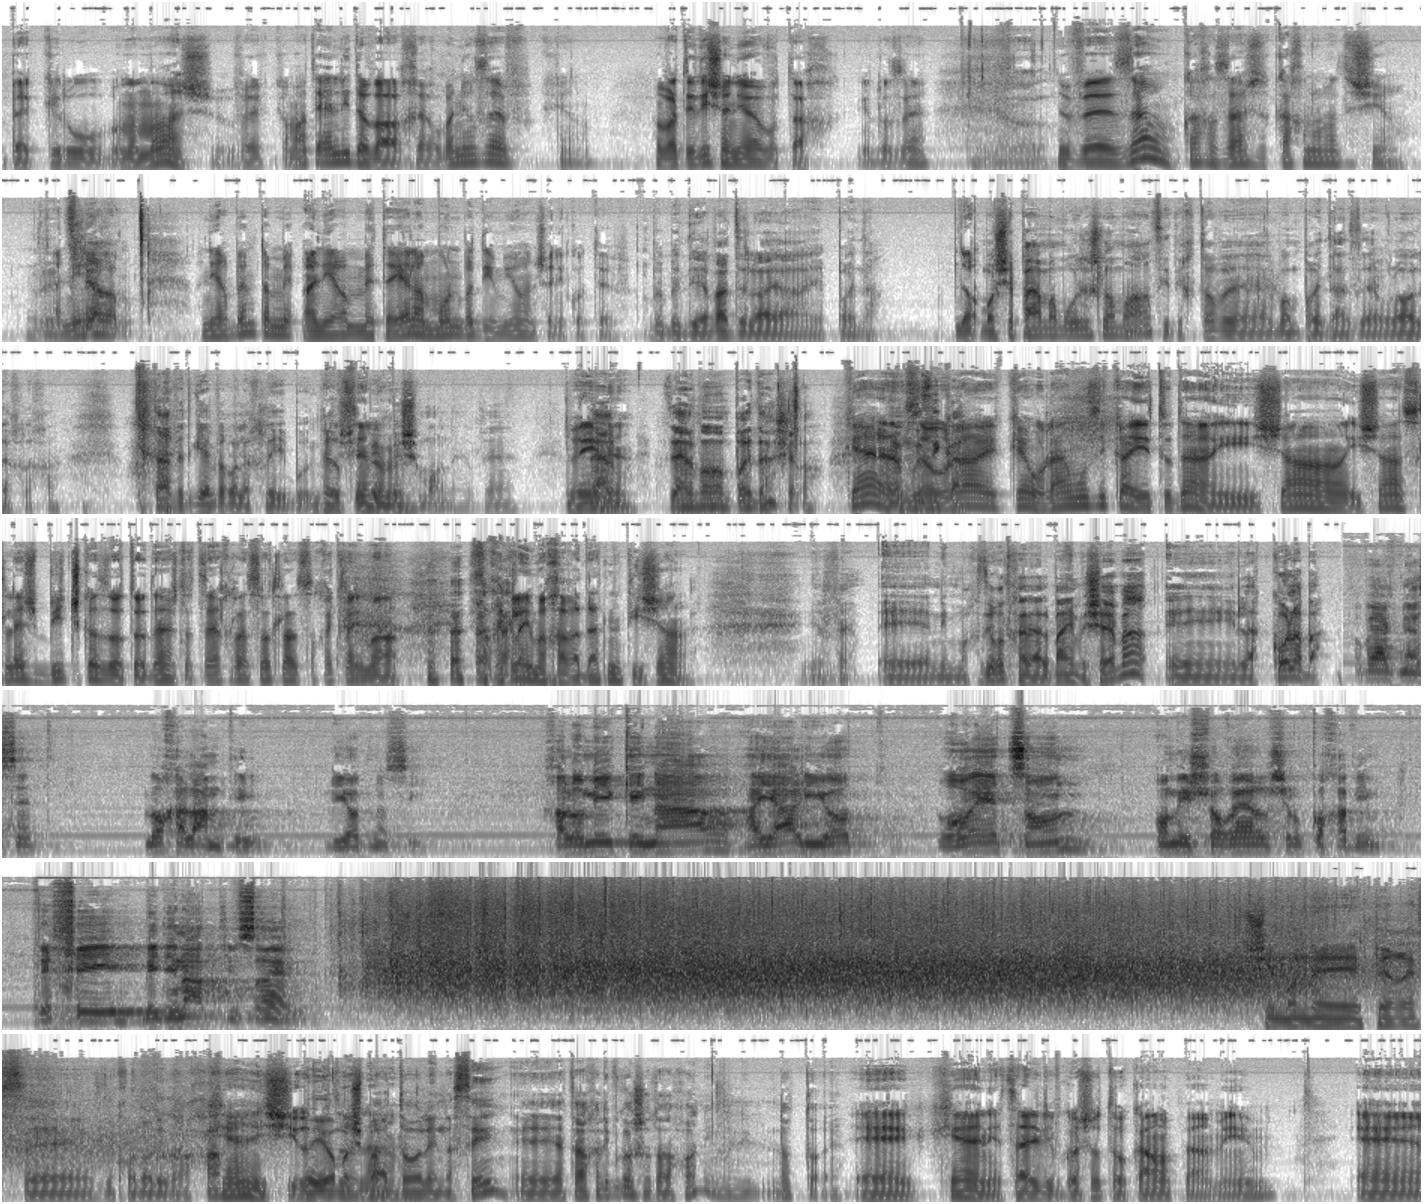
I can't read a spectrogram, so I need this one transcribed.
וכאילו, ממש, ואמרתי, אין לי דבר אחר, ואני עוזב, כן. אבל תדעי שאני אוהב אותך, כאילו זה. וזהו, ככה, זה, ככה נולד השיר. אני? אני הרבה מטמ- אני מטייל המון בדמיון שאני כותב. ובדיעבד זה לא היה פרידה. לא, כמו שפעם אמרו לשלמה ארצי, תכתוב אה, אלבום פרידה, זה לא הולך לך. כתב את גבר הולך לאיבוד, ברצינות. ב-78. והנה. זה אלבום הפרידה שלו. כן, זה. אולי, כן, אולי המוזיקה היא, אתה יודע, היא אישה, אישה סלאש ביץ' כזאת, אתה יודע, שאתה צריך לעשות לה, לשחק לה עם ה... לשחק לה עם החרדת נטישה. יפה. אה, אני מחזיר אותך ל-2007, לקול הבא. חברי הכנסת, לא חלמתי להיות נשיא. חלומי כנער היה להיות רועה צאן או משורר של כוכבים. תחי מדינת ישראל. שמעון אה, פרס, אה, זיכרונו לברכה. כן, אישיות ביום גדולה. השבעתו לנשיא, אה, יצא לך לפגוש אותו, נכון? אם אני לא טועה. כן, יצא לי לפגוש אותו כמה פעמים.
